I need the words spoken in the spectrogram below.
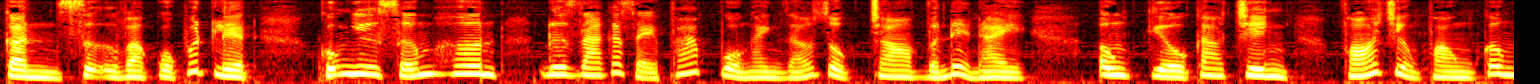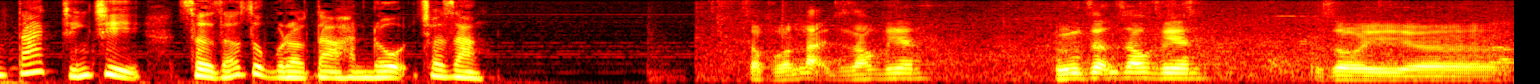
cần sự vào cuộc quyết liệt, cũng như sớm hơn đưa ra các giải pháp của ngành giáo dục cho vấn đề này. Ông Kiều Cao Trinh, Phó trưởng phòng công tác chính trị, Sở Giáo dục và Đào tạo Hà Nội cho rằng tập huấn lại giáo viên, hướng dẫn giáo viên, rồi ờ,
